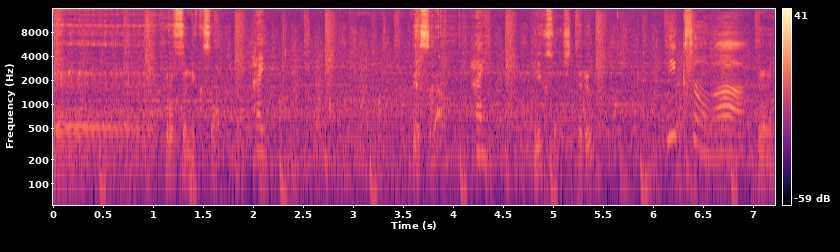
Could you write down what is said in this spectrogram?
えーフロストニクソンはい。ですがはい。ニクソン知ってる？ニクソンはうんうん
